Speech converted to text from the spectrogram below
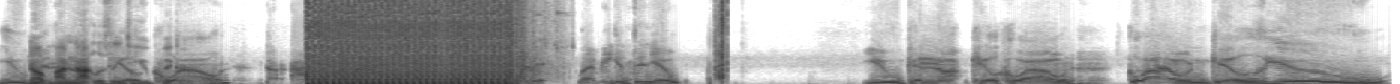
You Nope, I'm not listening to you bicker. clown. Let me continue. You cannot kill clown. Clown kills you.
